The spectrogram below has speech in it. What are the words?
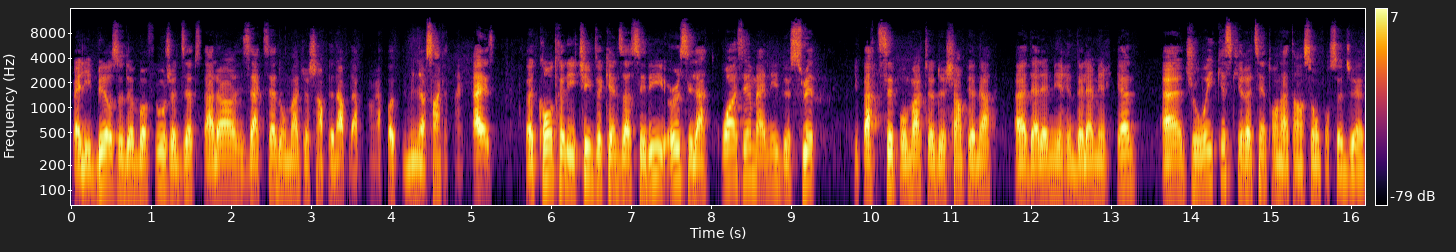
ben, les Bills de Buffalo, je le disais tout à l'heure, ils accèdent au match de championnat pour la première fois depuis 1993 contre les Chiefs de Kansas City. Eux, c'est la troisième année de suite qu'ils participent au match de championnat euh, de l'américaine. Euh, Joey, qu'est-ce qui retient ton attention pour ce duel?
